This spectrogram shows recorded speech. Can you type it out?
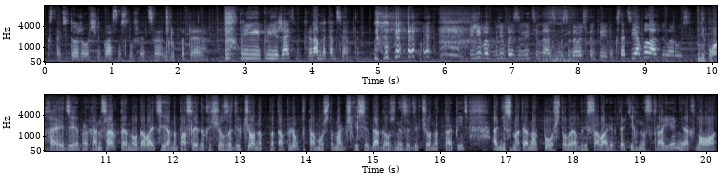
Кстати, тоже очень классно слушается группа Терра. И при, приезжать к нам на концерты. И либо, либо зовите нас, мы с удовольствием приедем. Кстати, я была в Беларуси. Неплохая идея про концерты. Ну, давайте я напоследок еще за девчонок потоплю, потому что мальчики всегда должны за девчонок топить, а несмотря на то, что вы обрисовали в таких настроениях, но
